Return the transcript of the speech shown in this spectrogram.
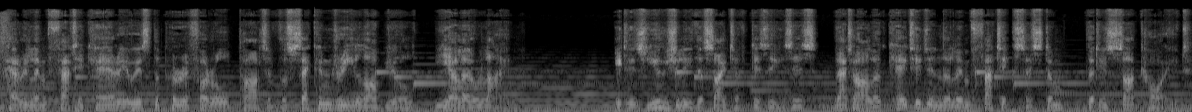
Perilymphatic area is the peripheral part of the secondary lobule, yellow line. It is usually the site of diseases that are located in the lymphatic system, that is sarcoid,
